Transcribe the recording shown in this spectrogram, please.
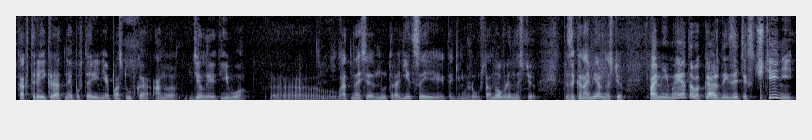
как троекратное повторение поступка, оно делает его э, относя, ну, традицией, таким уже установленностью, закономерностью. Помимо этого, каждое из этих чтений,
